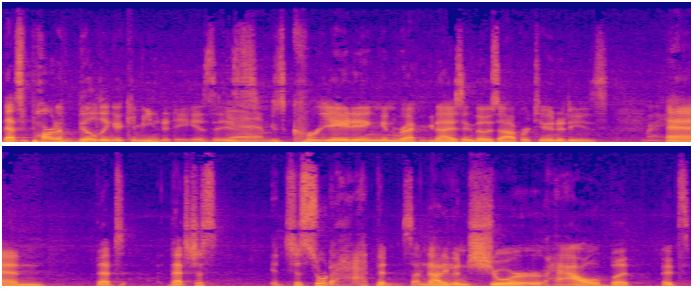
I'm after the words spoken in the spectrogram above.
that's part of building a community is, is, Yeah. is creating and recognizing those opportunities, Right. and that's that's just it just sort of happens. I'm not mm-hmm. even sure how, but it's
